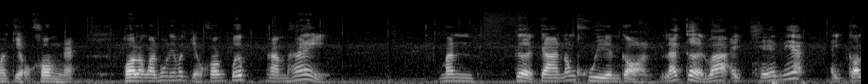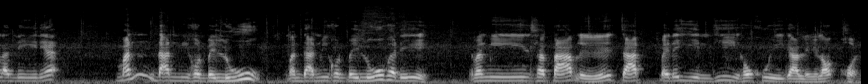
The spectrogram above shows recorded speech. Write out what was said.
มาเกี่ยวข้องไงพอรางวัลพวกนี้มาเกี่ยวข้องปุ๊บทำให้มัน เกิดการต้องคุยกันก่อน และเกิดว่าไอ้เคสเนี้ยไอ้กรณีเนี้ยมันดันมีคนไปรู้ มันดันมีคนไปรู้พอดี มันมีสตาฟหรือจัดไปได้ยินที่เขาคุยกันหรือล็อกผล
